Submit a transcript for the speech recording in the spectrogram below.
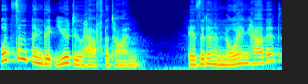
What's something that you do half the time? Is it an annoying habit?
